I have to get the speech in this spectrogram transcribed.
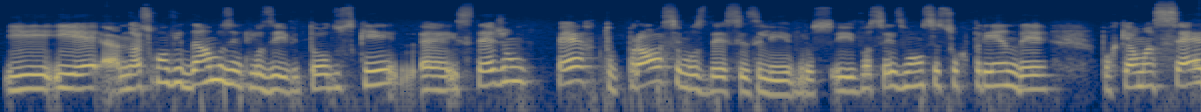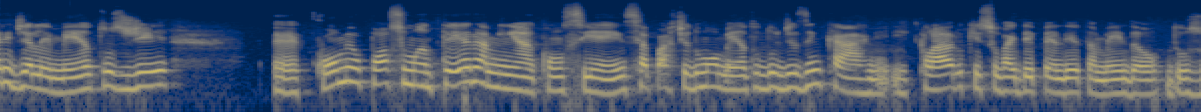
E, e é, nós convidamos, inclusive, todos que é, estejam perto, próximos desses livros, e vocês vão se surpreender, porque é uma série de elementos de é, como eu posso manter a minha consciência a partir do momento do desencarne. E claro que isso vai depender também do, dos,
